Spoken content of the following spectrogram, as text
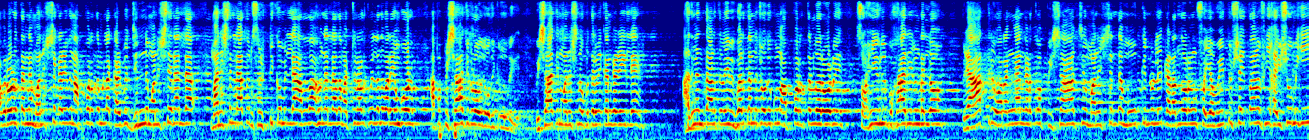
അവരോട് തന്നെ മനുഷ്യ കഴിവിന് അപ്പുറത്തുമുള്ള കഴിവ് ജിന്ന് മനുഷ്യനല്ല മനുഷ്യനില്ലാത്തൊരു സൃഷ്ടിക്കുമില്ല അള്ളാഹുവിനല്ലാതെ മറ്റൊരാൾക്കുമില്ലെന്ന് പറയുമ്പോൾ അപ്പൊ പിശാചുകളോ ചോദിക്കുന്നുണ്ട് പിശാചിന് മനുഷ്യനെ ഉപദ്രവിക്കാൻ കഴിയില്ലേ? അതിനെന്താണ് തെളിവ്? ഇവർ തന്നെ ചോദിക്കുന്നു അപ്പുറത്തുള്ളവരോട് സഹീഹുൽ ഉണ്ടല്ലോ രാത്രി ഉറങ്ങാൻ കിടക്കുമ്പോൾ പിശാച്ച് മനുഷ്യന്റെ മൂക്കിനുള്ളിൽ കടന്നുറങ്ങും ഫി ഹൈഷൂമിഹി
